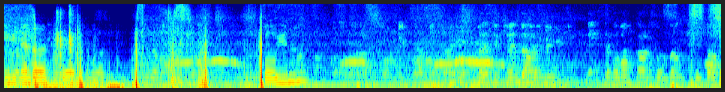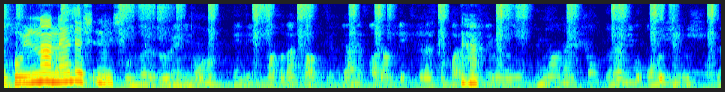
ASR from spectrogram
evine daha ihtiyacım var. Oyun mu? Ben de kendi halime gülüyorum. Neyse babam garsondan hesabı Oyunlar neredesiniz? Bunları öğrenin oğlum dedi masadan kalktı. Yani adam ekstra su parası ödememeyi dünyanın çok önemli bir olayıymış ve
